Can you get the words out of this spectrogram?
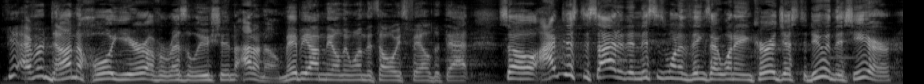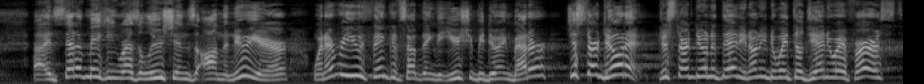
Have you ever done a whole year of a resolution? I don't know. Maybe I'm the only one that's always failed at that. So I've just decided, and this is one of the things I want to encourage us to do in this year, uh, instead of making resolutions on the new year, whenever you think of something that you should be doing better, just start doing it. Just start doing it then. You don't need to wait till January 1st.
